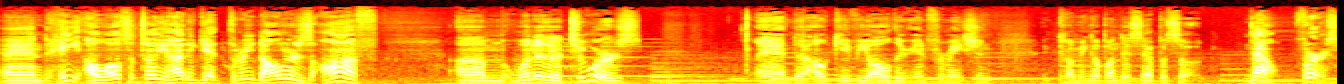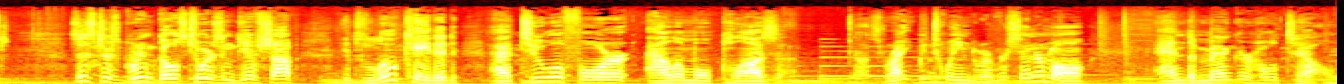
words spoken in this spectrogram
And hey, I'll also tell you how to get $3 off um, one of their tours, and uh, I'll give you all their information coming up on this episode. Now, first, Sisters Grimm Ghost Tours and Gift Shop. It's located at 204 Alamo Plaza. Now, it's right between the River Center Mall and the Menger Hotel.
